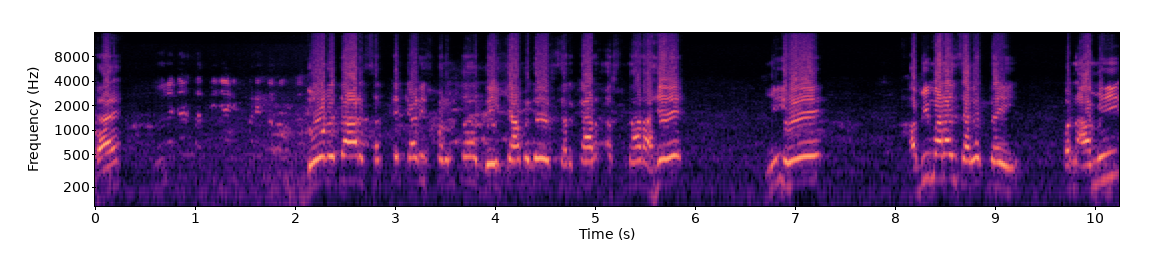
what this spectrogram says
काय? दोन हजार सत्तेचाळीस पर्यंत देशामध्ये सरकार असणार आहे. मी हे अभिमानाने सांगत नाही पण आम्ही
